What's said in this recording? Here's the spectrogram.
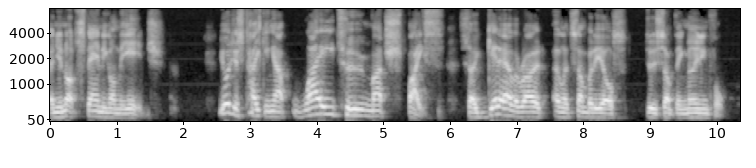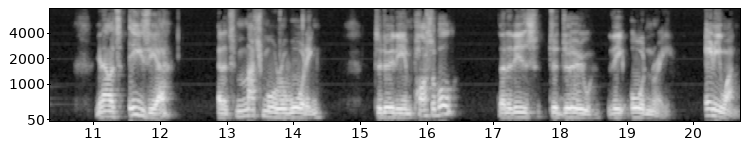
and you're not standing on the edge, you're just taking up way too much space. So get out of the road and let somebody else do something meaningful. You know, it's easier and it's much more rewarding to do the impossible than it is to do the ordinary. Anyone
